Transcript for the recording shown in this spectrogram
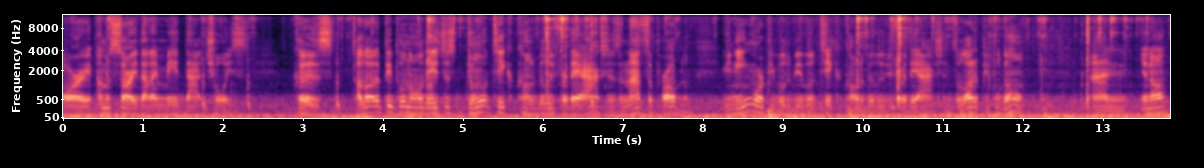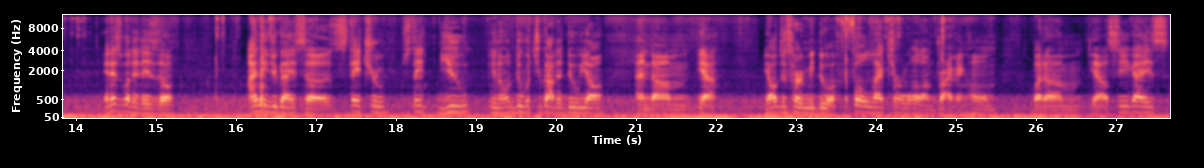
Or I'm sorry that I made that choice. Because a lot of people nowadays just don't take accountability for their actions. And that's the problem. You need more people to be able to take accountability for their actions. A lot of people don't. And, you know, it is what it is, though. I need you guys to uh, stay true. Stay you. You know, do what you got to do, y'all. And, um, yeah. Y'all just heard me do a full lecture while I'm driving home. But um, yeah, I'll see you guys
